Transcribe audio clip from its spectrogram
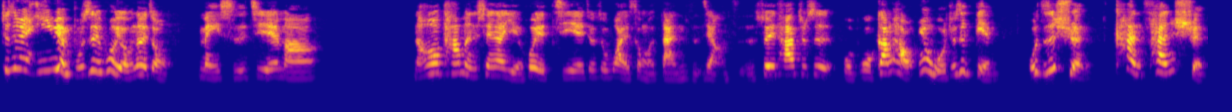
就是因为医院不是会有那种美食街吗？然后他们现在也会接就是外送的单子这样子，所以他就是我我刚好因为我就是点我只是选看参选，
